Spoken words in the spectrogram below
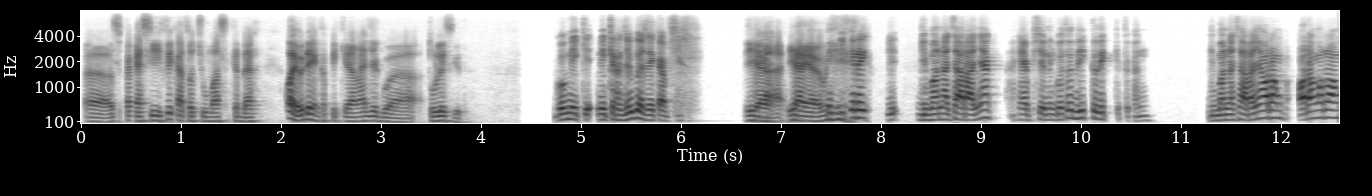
eh, spesifik atau cuma sekedar, oh ya udah yang kepikiran aja gua tulis gitu. Gue mikir mikir juga sih caption. Iya, iya, iya. Gue mikir gi- gimana caranya caption gue tuh diklik gitu kan. Gimana caranya orang orang-orang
